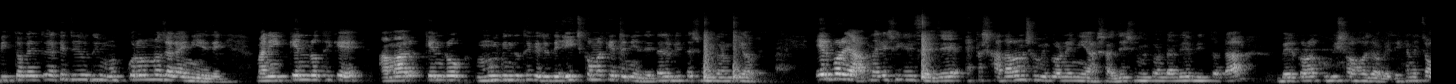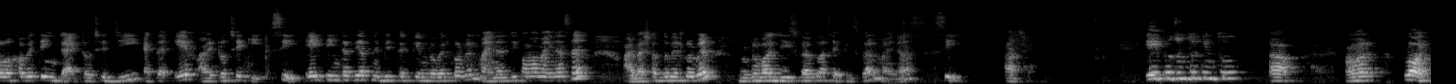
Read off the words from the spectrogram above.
বৃত্তকে যদি মুখ করে অন্য জায়গায় নিয়ে যাই মানে কেন্দ্র থেকে আমার কেন্দ্র মূল বিন্দু থেকে যদি এইচ কমা কেটে নিয়ে যাই, তাহলে বৃত্তের সমীকরণ কি হবে? এরপরে আপনাকে শিখাইছে যে, একটা সাধারণ সমীকরণে নিয়ে আসা, যে সমীকরণটা দিয়ে বৃত্তটা বের করা খুবই সহজ হবে। যেখানে চলক হবে তিনটা, একটা হচ্ছে জি একটা এফ আর একটা হচ্ছে কি? সি এই তিনটা দিয়ে আপনি বৃত্তের কেন্দ্র বের করবেন, minus g comma minus f আর ব্যাসার্ধ বের করবেন root over g square plus f square minus c আচ্ছা এই পর্যন্ত কিন্তু আমার প্লট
